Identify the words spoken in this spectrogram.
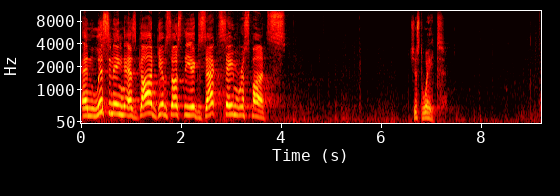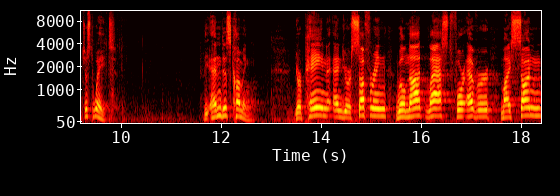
and listening as God gives us the exact same response. Just wait. Just wait. The end is coming. Your pain and your suffering will not last forever. My son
